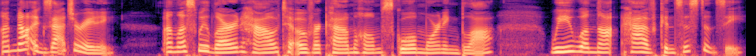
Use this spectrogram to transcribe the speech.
I'm not exaggerating. Unless we learn how to overcome homeschool morning blah, we will not have consistency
